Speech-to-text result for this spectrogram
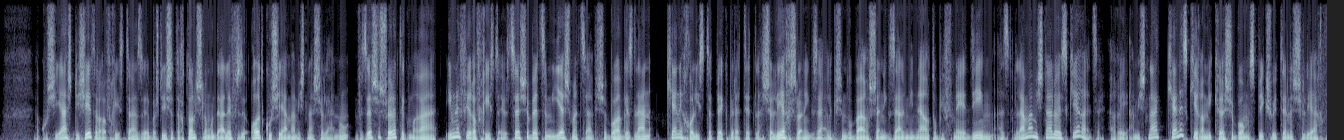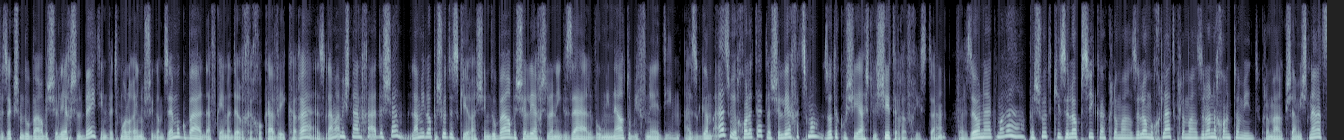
הקושייה השלישית על רב חיסטה, זה בשליש התחתון של עמוד א', זה עוד קושייה מהמשנה שלנו, וזה ששואלת הגמרא, אם לפי רב חיסטה יוצא שבעצם יש מצב שבו הגזלן כן יכול להסתפק בלתת לשליח של הנגזל, כשמדובר שהנגזל מינה אותו בפני עדים, אז למה המשנה לא הזכירה את זה? הרי המשנה כן הזכירה מקרה שבו מספיק שהוא ייתן לשליח, וזה כשמדובר בשליח של בייטין, ואתמול ראינו שגם זה מוגבל, דווקא אם הדרך רחוקה ויקרה, אז למה המשנה הלכה עד לשם? למה היא לא פשוט הזכירה שאם מדובר בשליח של הנגזל והוא מינה אותו בפני עדים, אז גם אז הוא יכול לתת לשליח עצמו. זאת הקושייה השלישית על רב חיסטה, ועל זה עונה הגמרא, פשוט כי זה לא פסיקה, כלומר זה לא מוחלט, כלומר זה לא נכון תמיד. כלומר,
